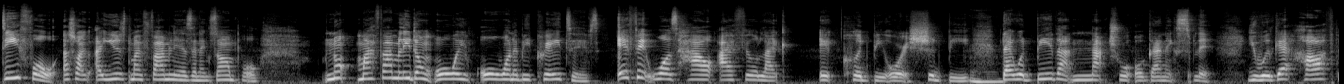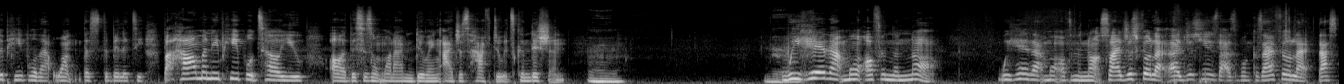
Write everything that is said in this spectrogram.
default, that's why I used my family as an example. Not my family don't always all want to be creatives. If it was how I feel like it could be or it should be, Mm-hmm. there would be that natural organic split. You would get half the people that want the stability, but how many people tell you, "Oh, this isn't what I'm doing. I just have to. It's condition." Yeah. we hear that more often than not. We hear that more often than not. So I just feel like I just use that as one because I feel like that's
